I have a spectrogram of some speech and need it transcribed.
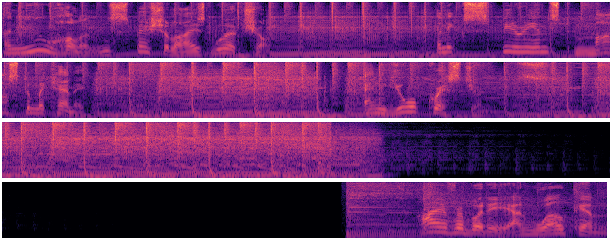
a New Holland specialised workshop, an experienced master mechanic, and your questions. Hi everybody and welcome.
